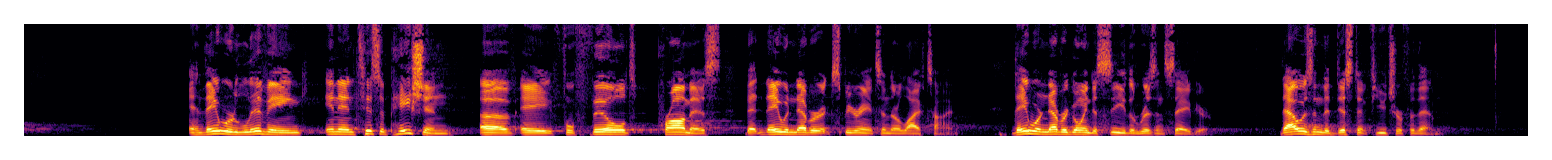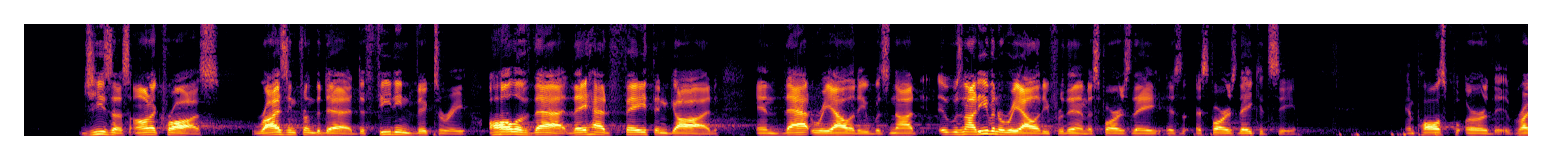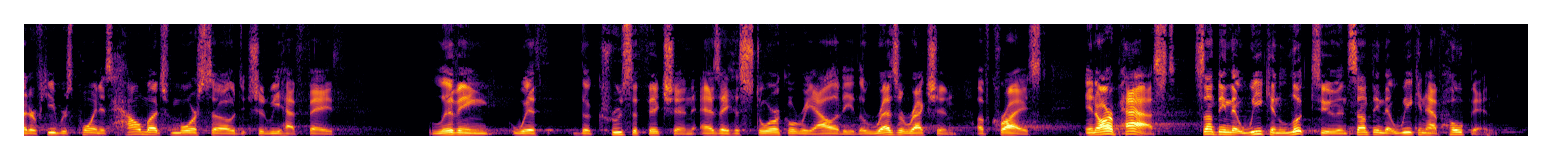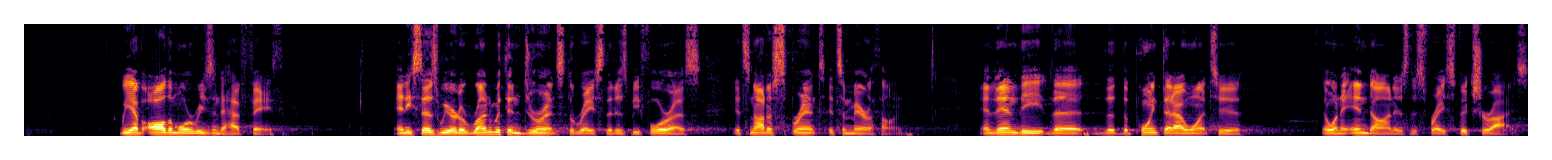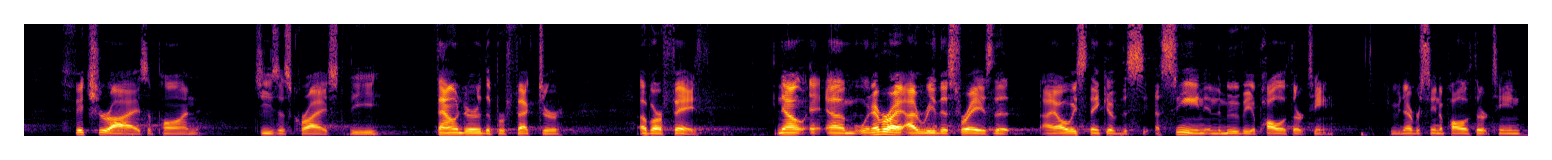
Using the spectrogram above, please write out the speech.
and they were living in anticipation of a fulfilled promise that they would never experience in their lifetime they were never going to see the risen Savior. That was in the distant future for them. Jesus on a cross, rising from the dead, defeating victory, all of that, they had faith in God, and that reality was not, it was not even a reality for them as far as they, as, as far as they could see. And Paul's, or the writer of Hebrews' point is how much more so should we have faith living with the crucifixion as a historical reality, the resurrection of Christ in our past, something that we can look to and something that we can have hope in, we have all the more reason to have faith. And he says we are to run with endurance the race that is before us. It's not a sprint, it's a marathon. And then the, the, the, the point that I want to I want to end on is this phrase fix your eyes. Fix your eyes upon Jesus Christ, the founder, the perfecter of our faith. Now, eh, um, whenever I, I, read this phrase, that I always think of the, a scene in the movie Apollo 13. If you've never seen Apollo 13,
